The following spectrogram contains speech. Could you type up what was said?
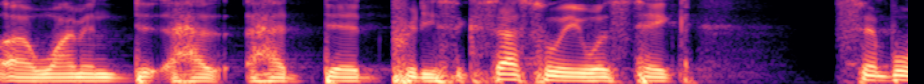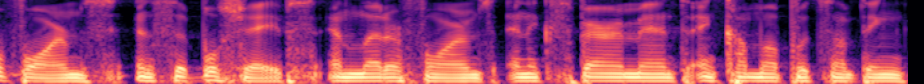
uh, Wyman did, had had did pretty successfully was take simple forms and simple shapes and letter forms and experiment and come up with something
